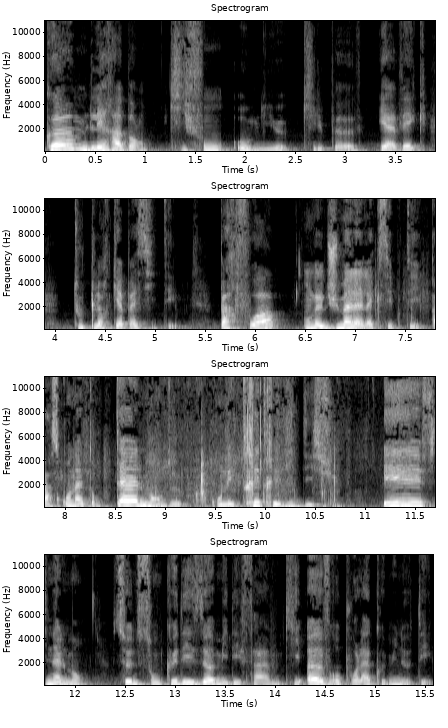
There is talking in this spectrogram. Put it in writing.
Comme les rabbins qui font au mieux qu'ils peuvent et avec toutes leurs capacités. Parfois, on a du mal à l'accepter parce qu'on attend tellement d'eux qu'on est très très vite déçu. Et finalement, ce ne sont que des hommes et des femmes qui œuvrent pour la communauté.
